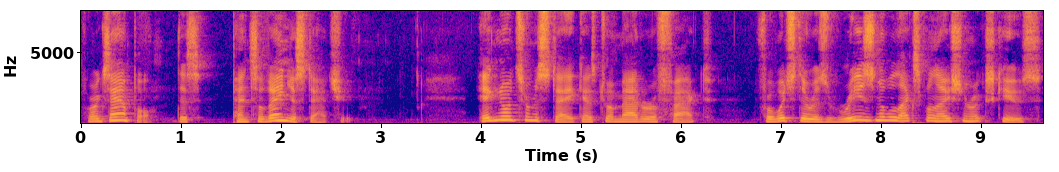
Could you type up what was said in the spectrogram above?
For example, this Pennsylvania statute. Ignorance or mistake as to a matter of fact for which there is reasonable explanation or excuse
